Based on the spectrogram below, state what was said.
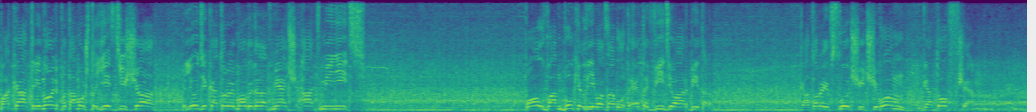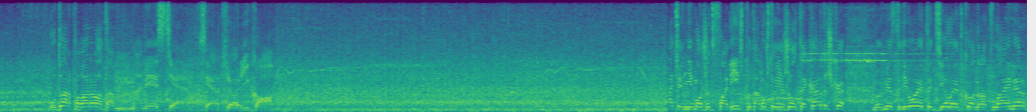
Пока 3-0, потому что есть еще люди, которые могут этот мяч отменить. Пол Ван Букел его зовут. Это видеоарбитр, который в случае чего готов... Удар поворотом на месте. Серхио Рико. Он не может фалить, потому что у него желтая карточка. Но вместо него это делает Конрад Лаймер.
